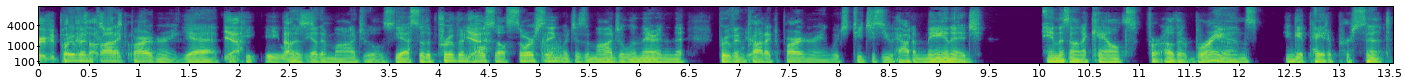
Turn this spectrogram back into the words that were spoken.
Proven, Proven that's what it's product partnering. Yeah. Yeah, PPP, one of the other modules. Yeah. So the proven Yeah. wholesale sourcing, which is a module in there, and then the proven Yeah. product partnering, which teaches you how to manage Amazon accounts for other brands and get paid a percent.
